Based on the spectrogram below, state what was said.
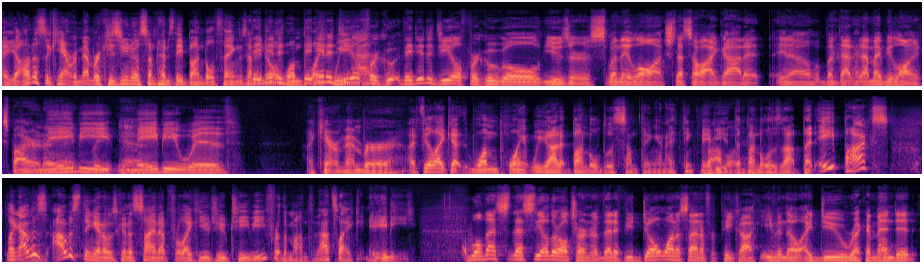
I honestly can't remember because you know sometimes they bundle things. And they I know did at one point they did a deal for they did a deal for Google users when they launched. That's how I got it. You know, but that that might be long expired. Maybe but, yeah. maybe with. I can't remember. I feel like at one point we got it bundled with something, and I think maybe Probably. the bundle is up. But eight bucks, like yeah. I was, I was thinking I was going to sign up for like YouTube TV for the month, and that's like eighty. Well, that's that's the other alternative. That if you don't want to sign up for Peacock, even though I do recommend it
